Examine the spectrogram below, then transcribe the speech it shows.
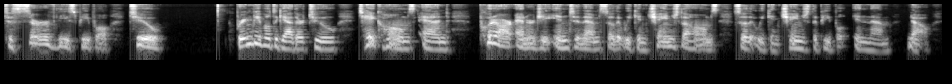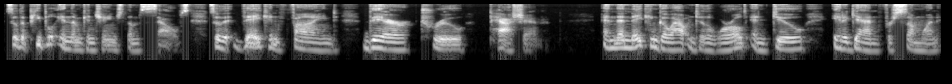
to serve these people, to bring people together, to take homes and put our energy into them so that we can change the homes, so that we can change the people in them. No, so the people in them can change themselves, so that they can find their true passion. And then they can go out into the world and do it again for someone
